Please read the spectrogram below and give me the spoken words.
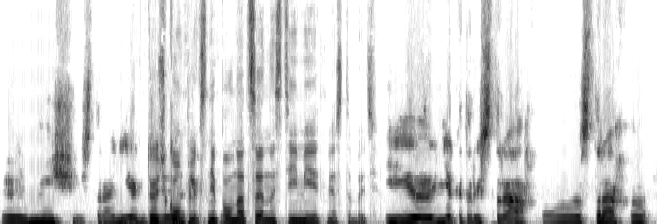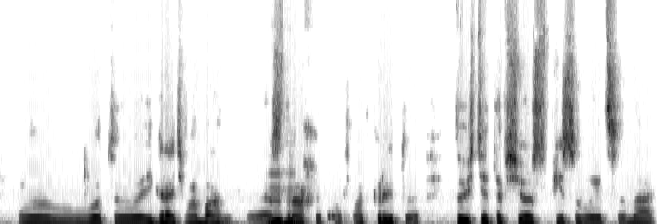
э, нищей стране. То есть комплекс неполноценности имеет место быть? И э, некоторый страх, э, страх э, вот, играть в банк угу. страх играть в открытую. То есть это все списывается на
